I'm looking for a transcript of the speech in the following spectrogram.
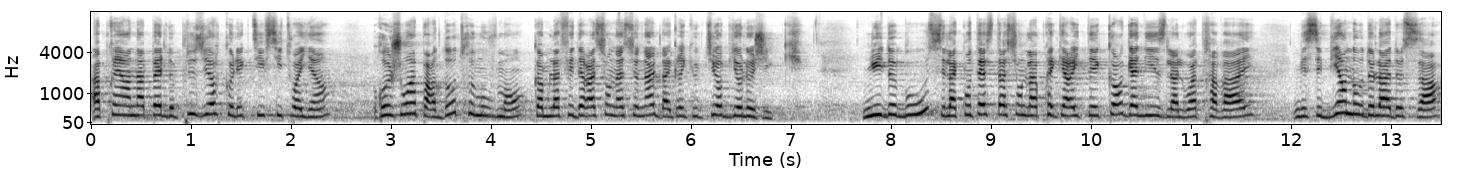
après un appel de plusieurs collectifs citoyens, rejoints par d'autres mouvements, comme la Fédération nationale d'agriculture biologique. Nuit debout, c'est la contestation de la précarité qu'organise la loi travail, mais c'est bien au-delà de ça,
